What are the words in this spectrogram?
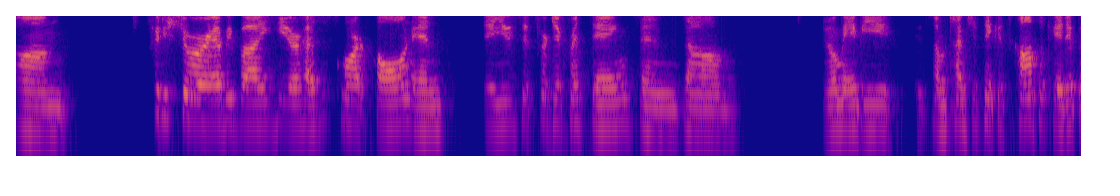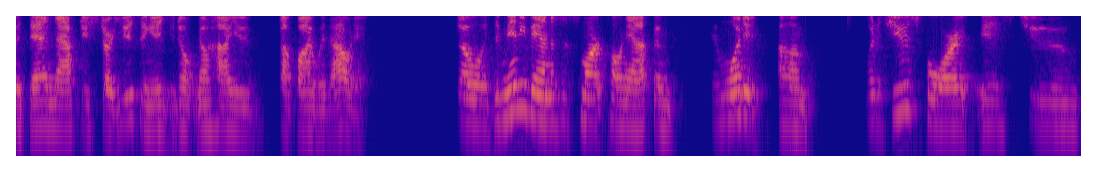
Um, pretty sure everybody here has a smartphone and they use it for different things and um, you know maybe sometimes you think it's complicated, but then after you start using it, you don't know how you got by without it. So the minivan is a smartphone app and, and what it um, what it's used for is to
